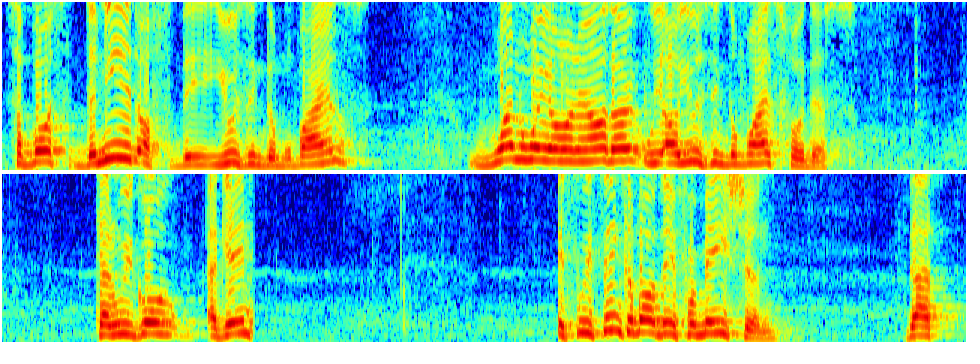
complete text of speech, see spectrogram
supports the need of the using the mobiles one way or another, we are using the mobiles for this. Can we go again? If we think about the information that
